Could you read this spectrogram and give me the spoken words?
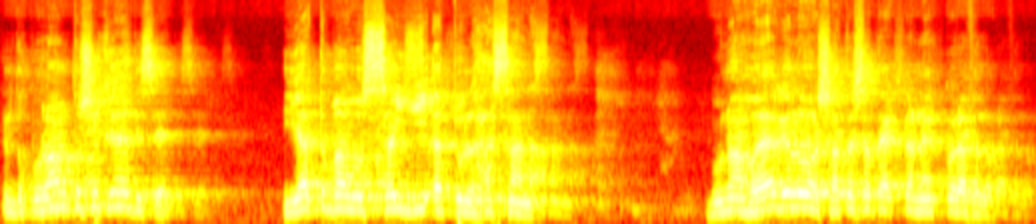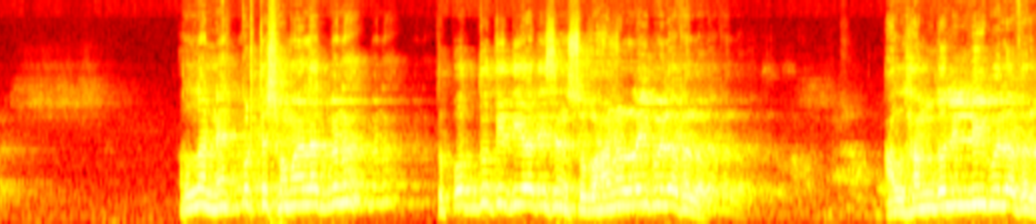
কিন্তু কোরআন তো শিখাই দিছে সাইয়্যাতুল হাসানা। গুণা হয়ে গেল, সাথে সাথে একটা ন্যাক করে ফেল। আল্লাহ ন্যাক করতে সময় লাগবে না? তো পদ্ধতি দিয়া দিছেন সুবাহান আল্লাহ বইলা ফেল। আলহামদুলিল্লাহ বইলা ফেল।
